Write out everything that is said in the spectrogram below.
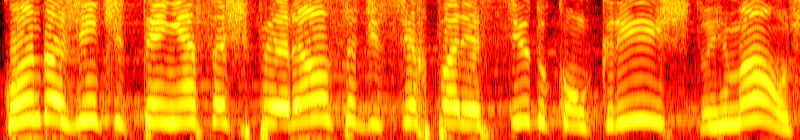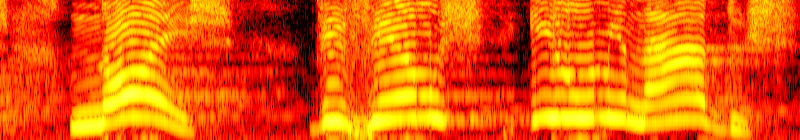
quando a gente tem essa esperança de ser parecido com Cristo, irmãos, nós vivemos iluminados.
